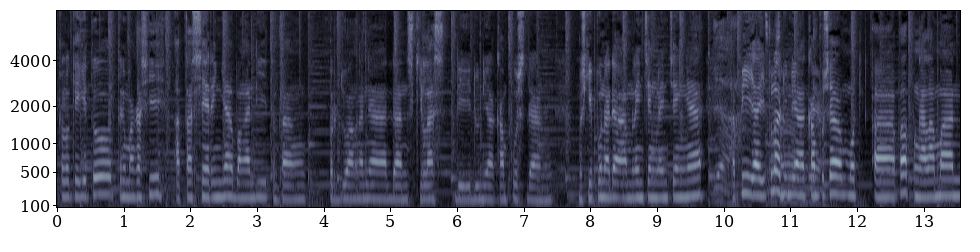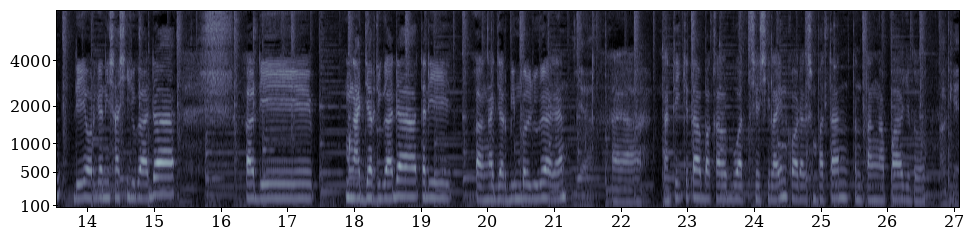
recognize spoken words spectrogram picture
kalau kayak gitu terima kasih atas sharingnya Bang Andi tentang perjuangannya dan sekilas di dunia kampus dan meskipun ada melenceng-lencengnya, Ya. tapi ya itulah dunia kampusnya mot- eh, apa pengalaman di organisasi juga ada, eh, di mengajar juga ada, tadi eh, ngajar bimbel juga kan. Iya. Eh, nanti kita bakal buat sesi lain kalau ada kesempatan tentang apa gitu. Oke.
